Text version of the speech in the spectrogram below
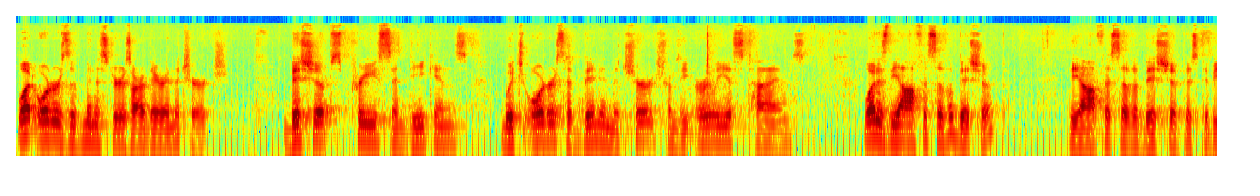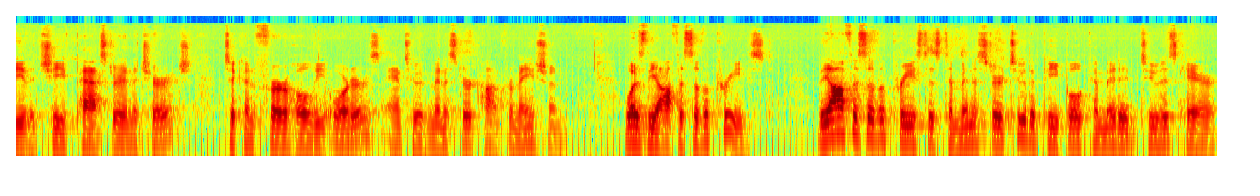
What orders of ministers are there in the church? Bishops, priests, and deacons, which orders have been in the church from the earliest times. What is the office of a bishop? The office of a bishop is to be the chief pastor in the church, to confer holy orders, and to administer confirmation. What is the office of a priest? The office of a priest is to minister to the people committed to his care,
